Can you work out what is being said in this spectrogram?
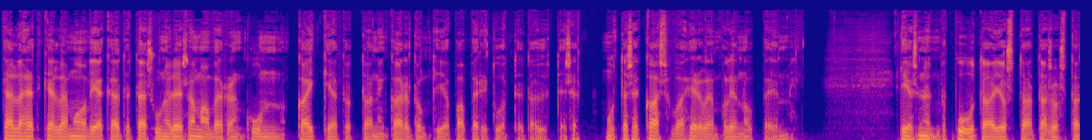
Tällä hetkellä muovia käytetään suunnilleen saman verran kuin kaikkia tota, niin kartonki- ja paperituotteita yhteensä, mutta se kasvaa hirveän paljon nopeammin. Eli jos nyt me puhutaan jostain tasosta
